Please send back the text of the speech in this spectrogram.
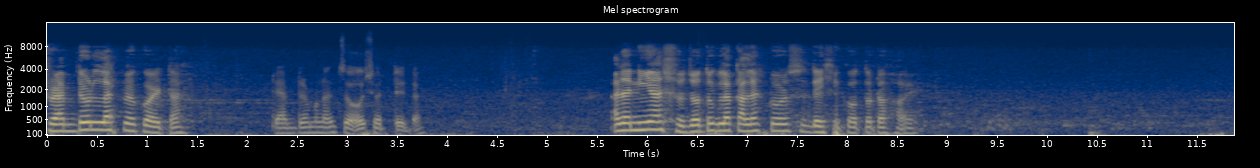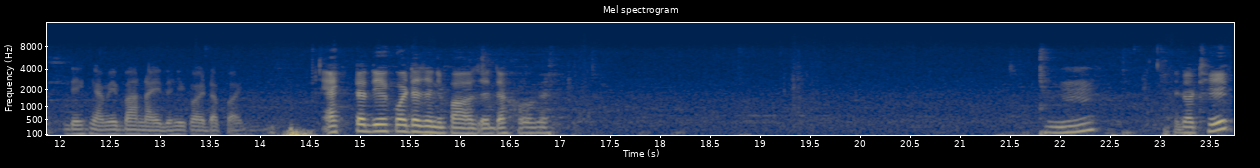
ট্র্যাপডোর লাগবে কয়টা? ট্র্যাপডোর মনে হচ্ছে আচ্ছা নিয়ে আসো যতগুলো কালেক্ট করেছ দেখি কতটা হয়। দেখি আমি বানাই দেখি কয়টা পাই। একটা দিয়ে কয়টা জানি পাওয়া যায় দেখো আগে। হুম এটা ঠিক।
